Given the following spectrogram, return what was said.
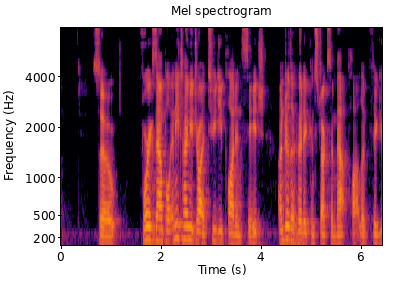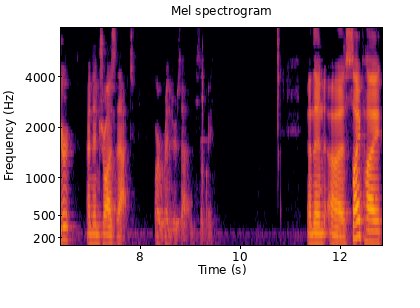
So for example, anytime you draw a 2D plot in Sage, under the hood it constructs a Matplotlib figure and then draws that or renders that in some way. And then uh, SciPy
